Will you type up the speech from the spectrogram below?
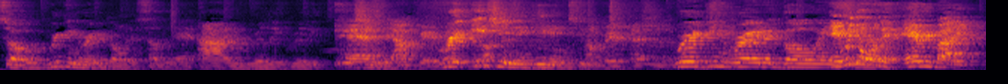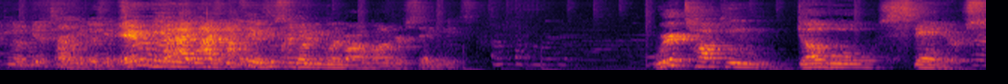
So we're getting ready to go into something that I'm really, really Passionate. itching. I'm very We're passionate itching to get into. I'm very passionate. We're getting ready to go into. And we're gonna let everybody, you know, get a turn on. Yeah, Everyone, yeah, I, I, I think this is going to be one of our longer segments. We're talking double standards.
